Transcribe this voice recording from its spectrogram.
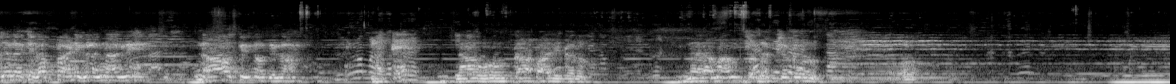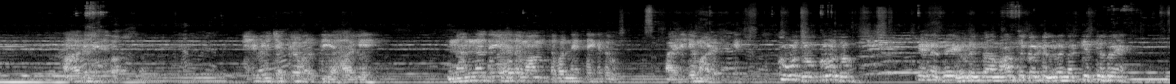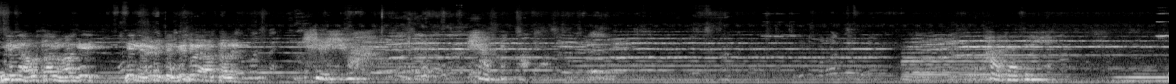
ಜಲಚರ ಪ್ರಾಣಿಗಳನ್ನಾಗ್ಲಿ ನಾವು ತಿನ್ನೋದಿಲ್ಲ ಮತ್ತೆ ನಾವು ಕಾಪಾಲಿಕರು ನರಮಾಂಸ ರಕ್ಷಕರು ಆದರೆ ಶಿವ ಚಕ್ರವರ್ತಿಯ ಹಾಗೆ ನನ್ನ ದೇಹದ ಮಾಂಸವನ್ನೇ ತೆಗೆದು ಅಡಿಗೆ ಮಾಡುತ್ತೇನೆ ಕೂದು ಕೂದು. ನಿನ್ನ ದೇಹದಿಂದ ಮಾಂಸಖಂಡಗಳನ್ನ ಕಿತ್ತಿದ್ರೆ ನಿನ್ನ ಅವಸಾನವಾಗಿ ನಿನ್ನ ಹೆಂಡತಿ ಮದುವೆ ಆಗ್ತಾಳೆ ಹಾಗಾದ್ರೆ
